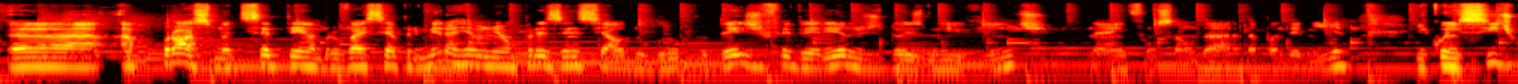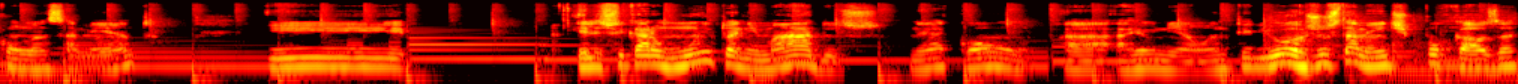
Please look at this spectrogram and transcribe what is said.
Uh, a próxima de setembro vai ser a primeira reunião presencial do grupo desde fevereiro de 2020, né, em função da, da pandemia, e coincide com o lançamento. E eles ficaram muito animados né, com a, a reunião anterior, justamente por causa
